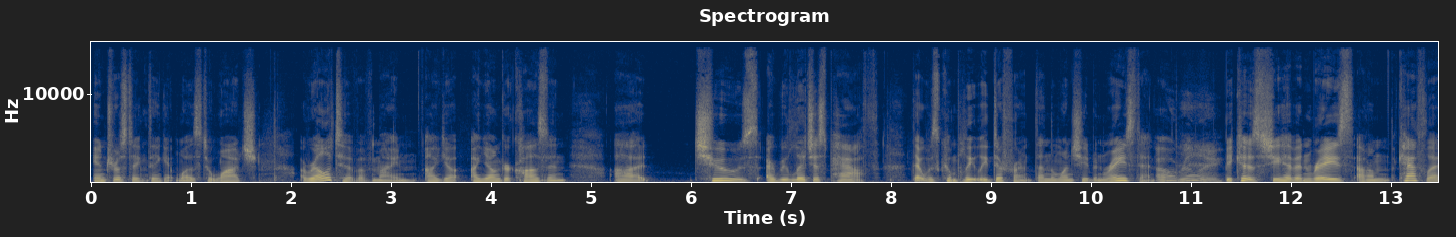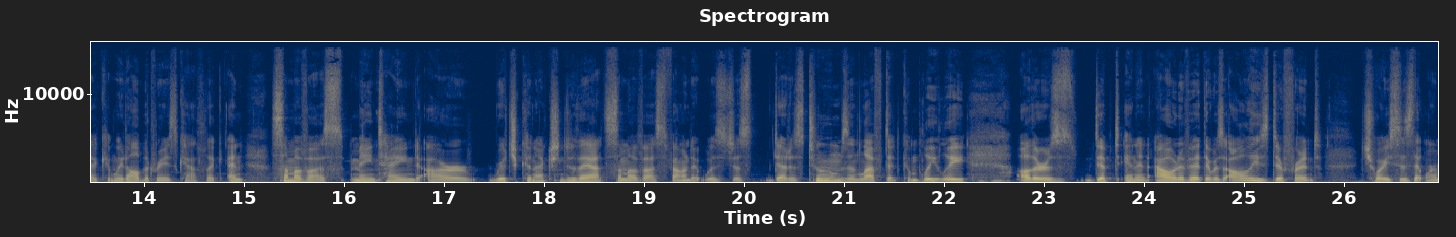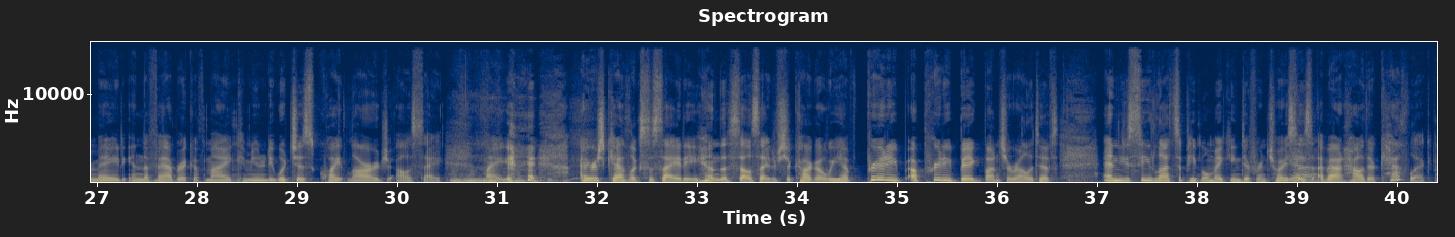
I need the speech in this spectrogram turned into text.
interesting thing it was to watch a relative of mine, a, a younger cousin, uh, choose a religious path that was completely different than the one she'd been raised in. Oh, really? Because she had been raised um, Catholic, and we'd all been raised Catholic, and some of us maintained our rich connection to that. Some of us found it was just dead as tombs and left it completely. Mm-hmm. Others dipped in and out of it. There was all these different choices that were made in the mm-hmm. fabric of my community, which is quite large, I'll say. Mm-hmm. My Irish Catholic Society on the south side of Chicago, we have pretty a pretty big bunch of relatives, and you see lots of people making different choices yeah. about how they're Catholic.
